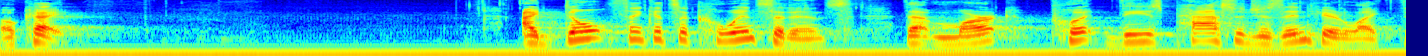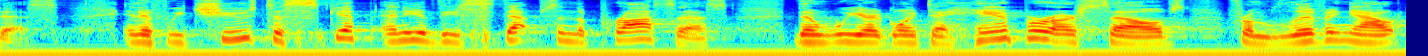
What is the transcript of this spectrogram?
Okay. I don't think it's a coincidence that Mark put these passages in here like this. And if we choose to skip any of these steps in the process, then we are going to hamper ourselves from living out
